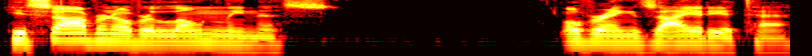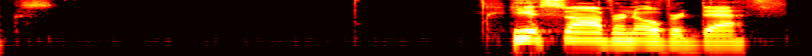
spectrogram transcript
He's sovereign over loneliness, over anxiety attacks. He is sovereign over death.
